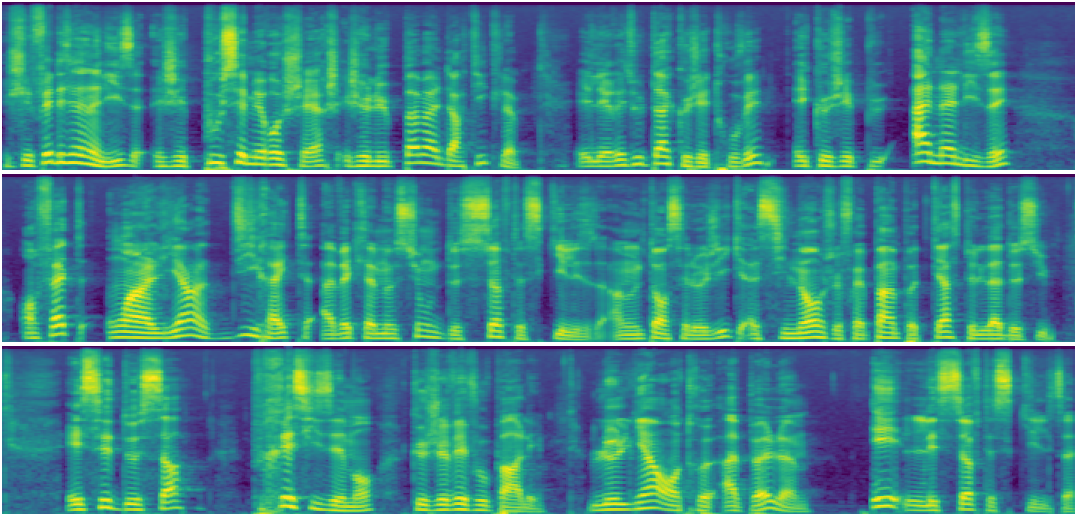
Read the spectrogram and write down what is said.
J'ai fait des analyses, j'ai poussé mes recherches, j'ai lu pas mal d'articles, et les résultats que j'ai trouvés et que j'ai pu analyser en fait, ont un lien direct avec la notion de soft skills. En même temps, c'est logique, sinon je ne ferai pas un podcast là-dessus. Et c'est de ça, précisément, que je vais vous parler. Le lien entre Apple et les soft skills.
